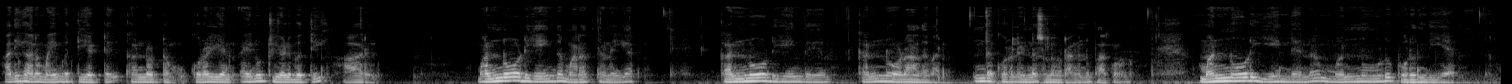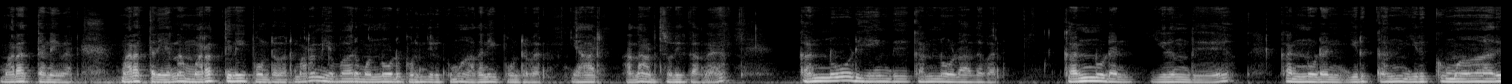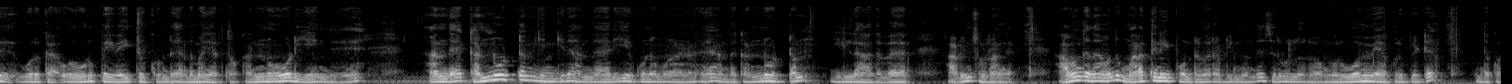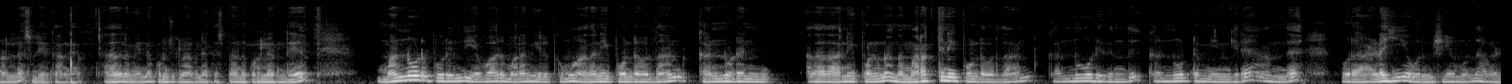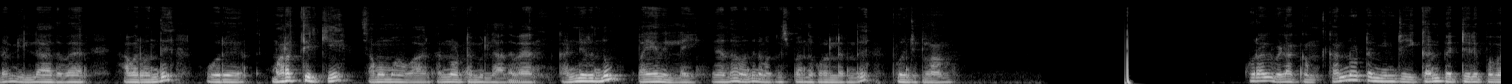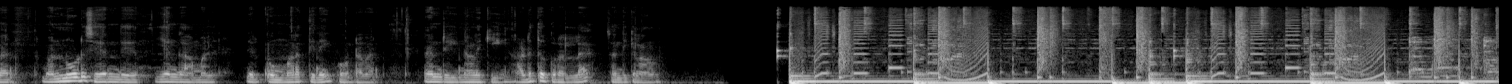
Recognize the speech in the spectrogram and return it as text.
அதிகாரம் ஐம்பத்தி எட்டு கண்ணோட்டம் குரல் எண் ஐநூற்றி எழுபத்தி ஆறு. மண்ணோடு ஏய்ந்த மரத்தணையர் கண்ணோடு ஏய்ந்து கண்ணோடாதவர். இந்த குரல் என்ன சொல்ல வராங்கன்னு பார்க்கலாம். மண்ணோடு ஏய்ந்தன்னா மண்ணோடு பொருந்திய மரத்தனைவர் மரத்தனையர்னா மரத்தினை போன்றவர். மரம் எவ்வாறு மண்ணோடு பொருந்திருக்குமோ அதனை போன்றவர். யார்? அதான் அடுத்து சொல்லியிருக்காங்க. கண்ணோடு ஏய்ந்து கண்ணோடாதவர். கண்ணுடன் இருந்து கண்ணுடன் இரு கண் இருக்குமாறு ஒரு க ஒரு உறுப்பை வைத்துக்கொண்டு அந்த மாதிரி அர்த்தம். கண்ணோடு இயந்து அந்த கண்ணோட்டம் என்கிற அந்த அரிய குணமான அந்த கண்ணோட்டம் இல்லாதவர் அப்படின்னு சொல்கிறாங்க அவங்க தான் வந்து மரத்தினை போன்றவர் அப்படின்னு வந்து சிறுவள்ளுவர் அவங்க ஒரு ஓமையாக குறிப்பிட்டு இந்த குரலில் சொல்லியிருக்காங்க. அதாவது நம்ம என்ன புரிஞ்சுக்கலாம் அப்படின்னா கிறிஸ்பா அந்த குரல்ல இருந்து மண்ணோடு பொருந்து எவ்வாறு மரம் இருக்குமோ அதனை போன்றவர் தான் கண்ணுடன் அதாவது அதனை போன்றோம்னா அந்த மரத்தினை போன்றவர் தான் கண்ணோடு இருந்து கண்ணோட்டம் என்கிற அந்த ஒரு அழகிய ஒரு விஷயம் வந்து அவரிடம் இல்லாதவர். அவர் வந்து ஒரு மரத்திற்கே சமமாவார் கண்ணோட்டம் இல்லாதவர். கண்ணிருந்தும் பயனில்லை. இதை தான் வந்து நம்ம கிறிஸ்ப அந்த குரல்லிருந்து புரிஞ்சுக்கலாம். குரல் விளக்கம். கண்ணோட்டம் இன்றி கண் பெற்றிருப்பவர் மண்ணோடு சேர்ந்து இயங்காமல் நிற்கும் மரத்தினை போன்றவர். நன்றி. நாளைக்கு அடுத்த குரலில் சந்திக்கலாம்.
